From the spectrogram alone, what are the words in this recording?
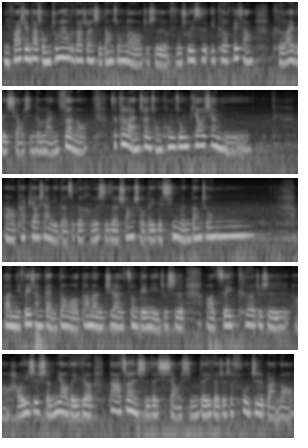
你发现它从中央的大钻石当中呢，就是浮出一次一颗非常可爱的小型的蓝钻哦。这颗蓝钻从空中飘向你，啊，它飘向你的这个合十的双手的一个心轮当中。啊，你非常感动哦！他们居然送给你，就是啊，这一颗就是啊，好一只神庙的一个大钻石的小型的一个就是复制版哦。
